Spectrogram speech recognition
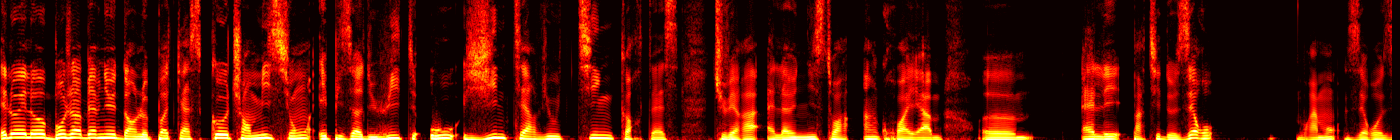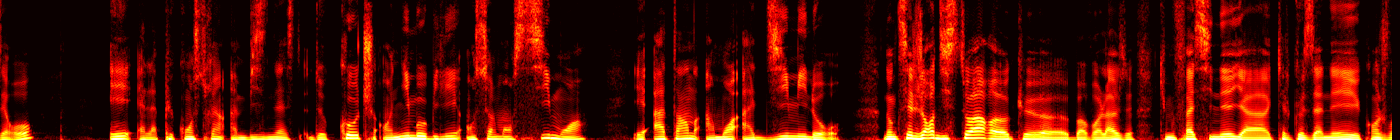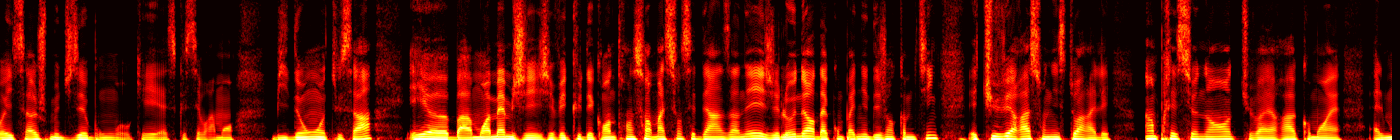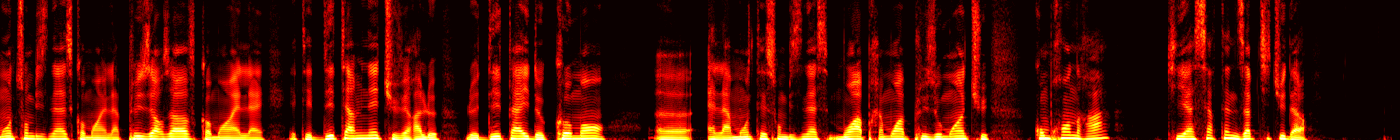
Hello, hello, bonjour et bienvenue dans le podcast Coach en Mission, épisode 8 où j'interview Ting Cortez. Tu verras, elle a une histoire incroyable. Euh, elle est partie de zéro, vraiment zéro, zéro. Et elle a pu construire un business de coach en immobilier en seulement six mois et atteindre un mois à 10 000 euros. Donc c'est le genre d'histoire euh, que euh, bah voilà qui me fascinait il y a quelques années. Et quand je voyais ça je me disais bon ok est-ce que c'est vraiment bidon tout ça? Et euh, bah moi-même j'ai vécu des grandes transformations ces dernières années j'ai l'honneur d'accompagner des gens comme Ting. Et tu verras son histoire elle est impressionnante. Tu verras comment elle, elle monte son business comment elle a plusieurs offres comment elle a été déterminée. Tu verras le, le détail de comment elle a monté son business mois après mois, plus ou moins. Tu, comprendra qu'il y a certaines aptitudes. Alors,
